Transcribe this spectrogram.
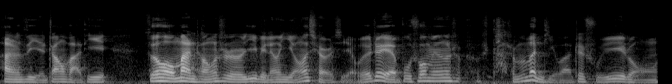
按照自己的章法踢，最后曼城是一比零赢了切尔西。我觉得这也不说明什么问题吧，这属于一种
